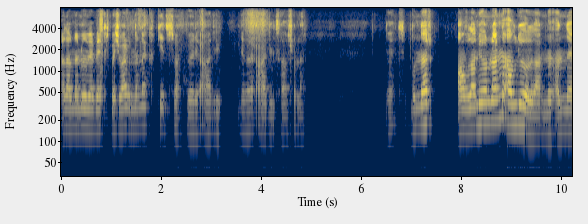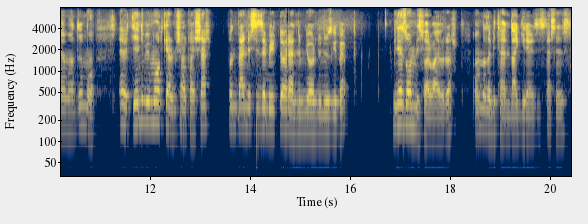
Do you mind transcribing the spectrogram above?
Adamların UMP 45'i var. Bunların da 47'si var. Böyle adil ne kadar adil savaşıyorlar. Evet. Bunlar avlanıyorlar mı avlıyorlar mı anlayamadığım o. Evet yeni bir mod gelmiş arkadaşlar. Bunu ben de sizle birlikte öğrendim gördüğünüz gibi. Bir de zombi survivor var. Onda da bir tane daha gireriz isterseniz.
